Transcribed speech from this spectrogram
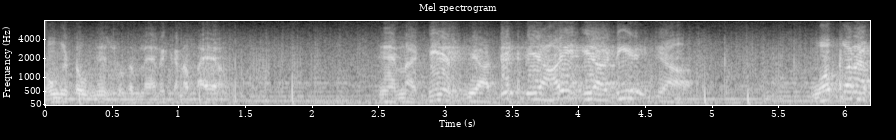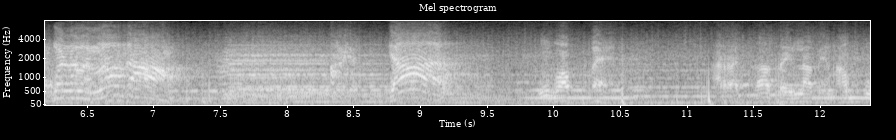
உங்ககிட்ட உண்மையை சொல்றதுல எனக்கு என்ன பயம்? என்ன டிஎஸ்பியா டிஸ்பியா ஐடியா டிஎஸ்பியா ஒப்பனை நான் தான் யார்? உங்க அப்ப அரக்காசை எல்லாமே நம்பு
